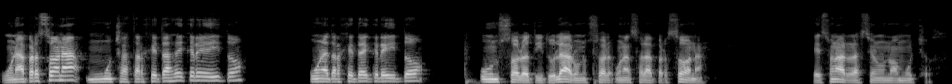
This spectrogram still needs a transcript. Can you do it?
una persona, muchas tarjetas de crédito, una tarjeta de crédito, un solo titular, una sola persona. Es una relación uno a muchos.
